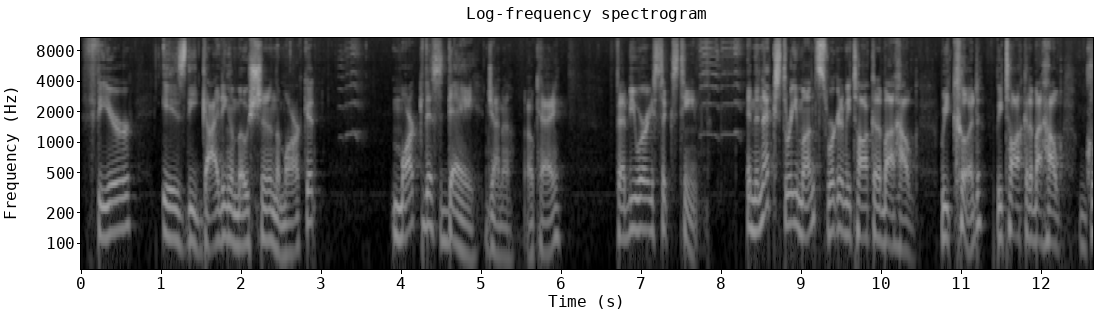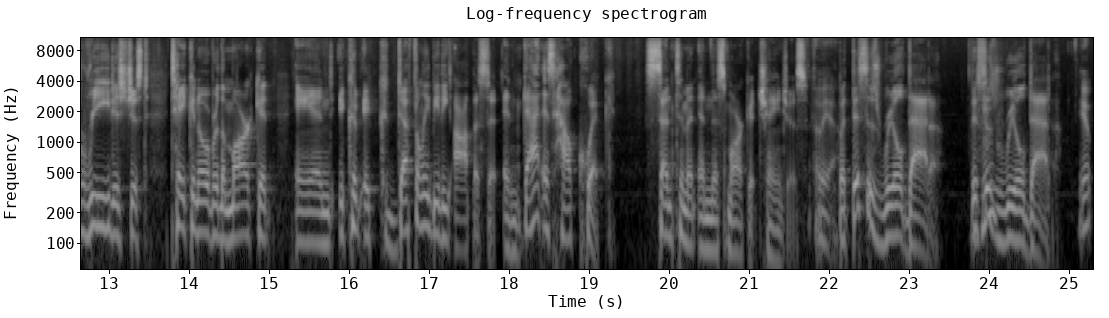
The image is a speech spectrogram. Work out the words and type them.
fear is the guiding emotion in the market, mark this day, Jenna, okay? February 16th. In the next three months, we're going to be talking about how we could be talking about how greed is just taking over the market and it could it could definitely be the opposite and that is how quick sentiment in this market changes. Oh yeah. But this is real data. This mm-hmm. is real data. Yep.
